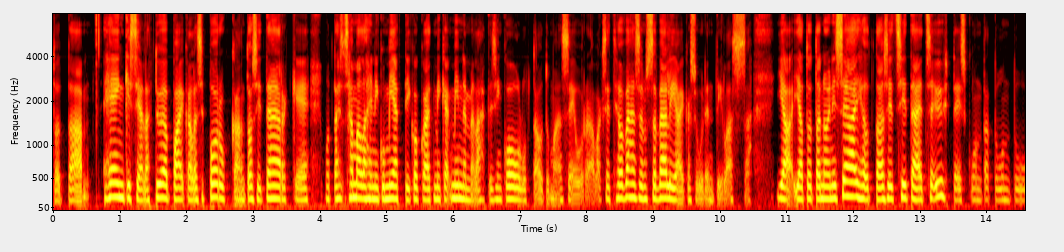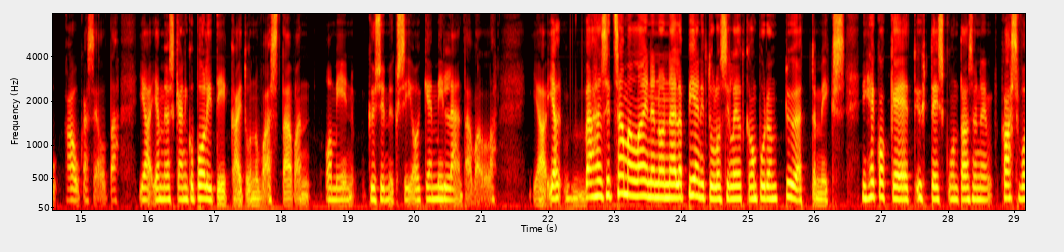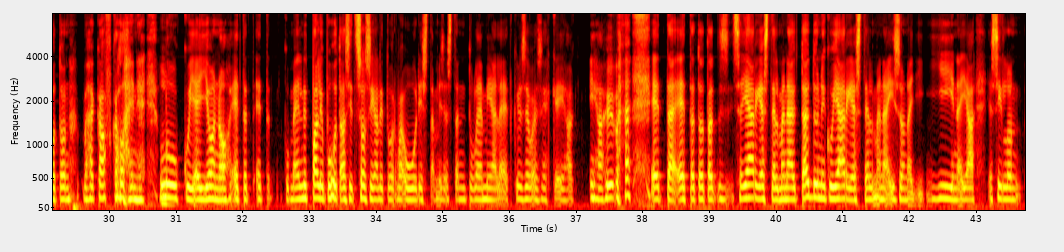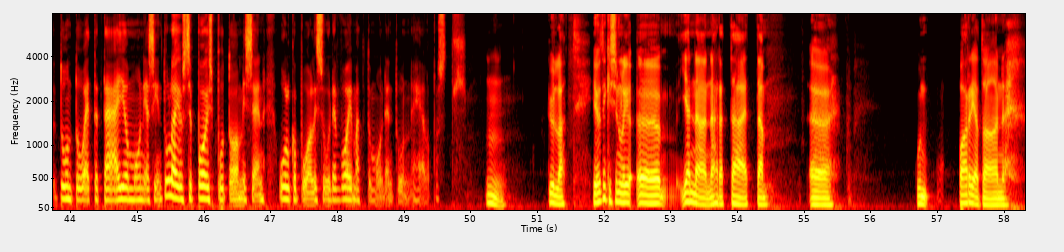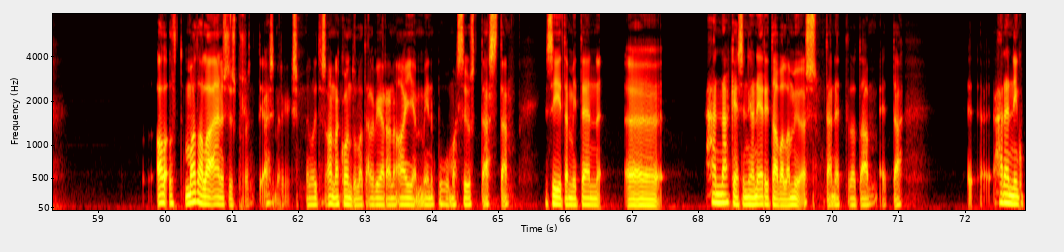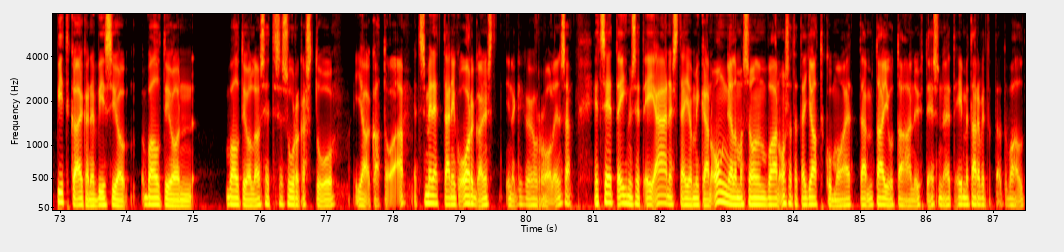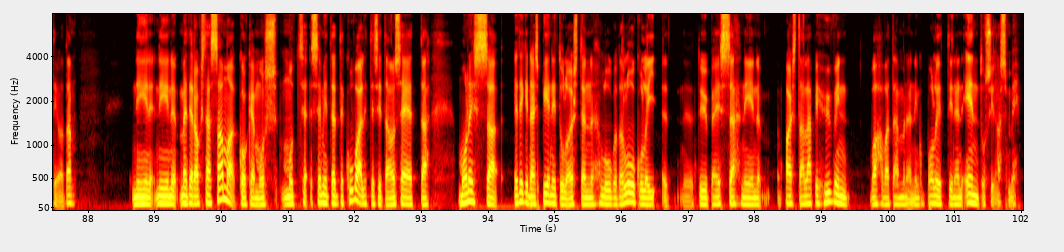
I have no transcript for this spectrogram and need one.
tota, henki siellä työpaikalla, se porukka on tosi tärkeä, mutta samalla he niin kuin miettii koko ajan, että mikä, minne mä lähtisin kouluttautumaan seuraavaksi. Että he on vähän semmoisessa väliaikaisuuden tilassa. Ja, ja tota noin, niin se aiheuttaa sit sitä, että se yhteiskunta tuntuu kaukaiselta ja, ja myöskään niin kuin politiikka ei tunnu vastaavan omiin kysymyksiin oikein millään tavalla – ja, ja vähän sitten samanlainen on näillä pienitulosilla, jotka on pudonnut työttömiksi, niin he kokee, että yhteiskunta on sellainen kasvoton, vähän kafkalainen mm. luukkujen jono, että, että kun meillä nyt paljon puhutaan sit sosiaaliturvan uudistamisesta, niin tulee mieleen, että kyllä se olisi ehkä ihan, ihan hyvä, että, että tota, se järjestelmä näyttäytyy niin kuin järjestelmänä isona jiinä ja, ja silloin tuntuu, että tämä ei ole mun ja siinä tulee just se poisputoamisen, ulkopuolisuuden, voimattomuuden tunne helposti. Mm. Kyllä. Ja jotenkin siinä oli ö, jännää nähdä tämä, että ö, kun parjataan matalaa äänestysprosenttia esimerkiksi. Meillä oli tässä Anna Kontula täällä vieraana aiemmin puhumassa just tästä ja siitä, miten ö, hän näkee sen ihan eri tavalla myös. Tämän, että, tota, että hänen niin pitkäaikainen visio valtion, valtiolla on se, että se surkastuu ja katoaa. Että se menettää niin organisesti roolinsa. Että se, että ihmiset ei äänestä, ei ole mikään ongelma, se on vaan osa tätä jatkumoa, että me tajutaan yhteisönä, että ei me tarvita tätä valtiota. Niin, niin mä en tiedä, onko tämä sama kokemus, mutta se, se, mitä te kuvailitte sitä, on se, että monissa, etenkin näissä pienituloisten luukulta luukuli-tyypeissä, niin paistaa läpi hyvin vahva tämmöinen niin poliittinen entusiasmi.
